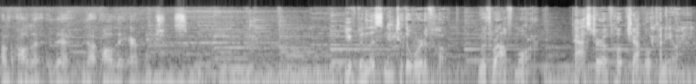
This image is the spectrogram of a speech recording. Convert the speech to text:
of all the, the, the, all the Arab nations. You've been listening to the Word of Hope with Ralph Moore, pastor of Hope Chapel, Kaneohe.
